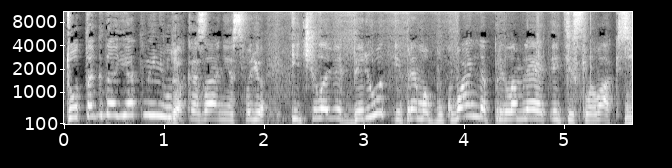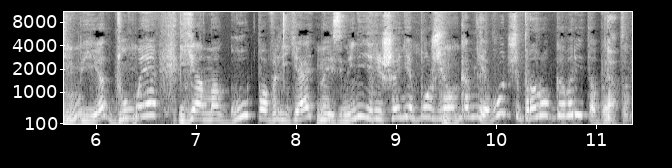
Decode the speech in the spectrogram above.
то тогда я отменю да. наказание свое. И человек берет и прямо буквально преломляет эти слова к себе, угу. думая, я могу повлиять угу. на изменение решения Божьего угу. ко мне. Вот же пророк говорит об этом.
